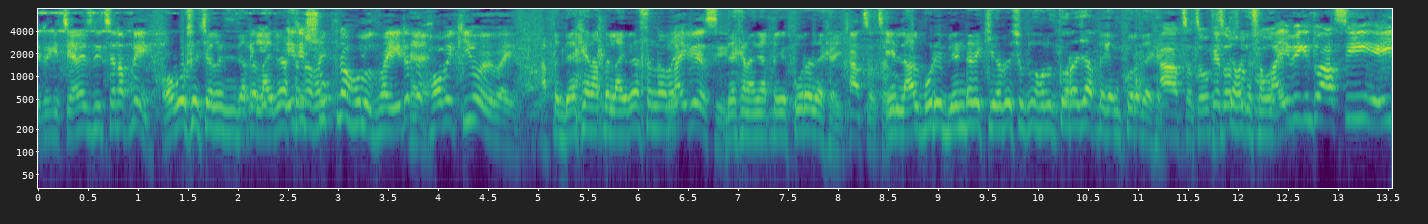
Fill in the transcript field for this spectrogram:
এটা কি চ্যালেঞ্জ নিচ্ছেন আপনি? অবশ্যই চ্যালেঞ্জ দিতে আপনি লাইভে আছেন না ভাই? শুকনা হলুদ ভাই এটাতে হ্যাঁ। হবে কীভাবে ভাই? আপনি দেখেন আপনি লাইভে আছেন না ভাই? লাইভে আছি। দেখেন আমি আপনাকে করে দেখাই। আচ্ছা, আচ্ছা। এই লাল বড়ি ব্লেন্ডারে কীভাবে শুকনো হলুদ করা যায় আপনাকে আমি করে দেখাই। আচ্ছা আচ্ছা ওকে দর্শক লাইভে কিন্তু আসি এই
